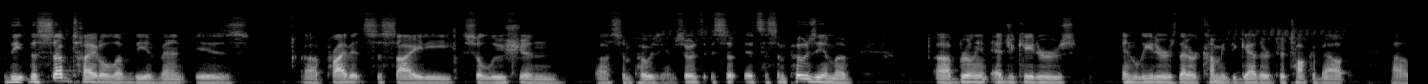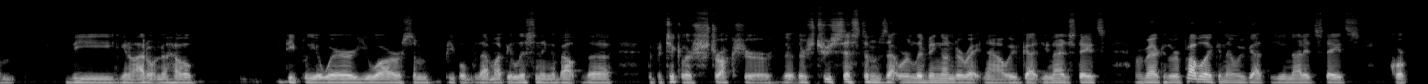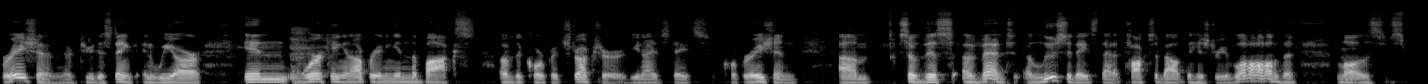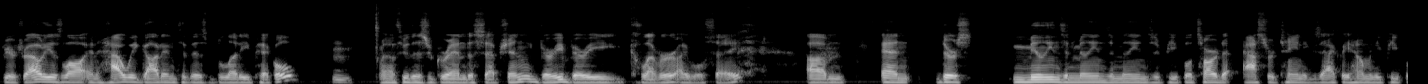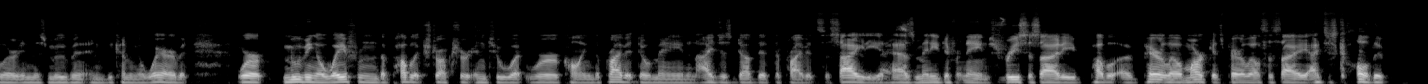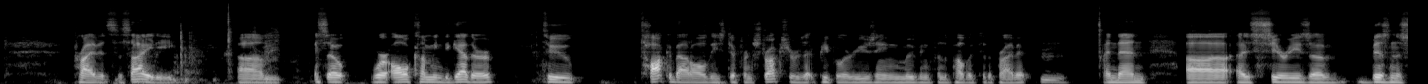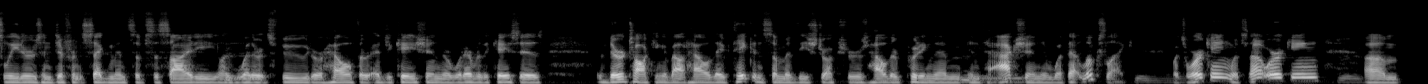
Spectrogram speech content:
the, the subtitle of the event is uh, Private Society Solution uh, Symposium. So it's, it's, a, it's a symposium of uh, brilliant educators and leaders that are coming together to talk about um, the, you know, I don't know how deeply aware you are, some people that might be listening about the the particular structure. There's two systems that we're living under right now. We've got United States of America, the Republic, and then we've got the United States Corporation. They're two distinct, and we are in working and operating in the box of the corporate structure, the United States Corporation. Um, so this event elucidates that. It talks about the history of law, the law's spirituality is law, and how we got into this bloody pickle. Mm. Uh, through this grand deception. Very, very clever, I will say. Um, and there's millions and millions and millions of people. It's hard to ascertain exactly how many people are in this movement and becoming aware, but we're moving away from the public structure into what we're calling the private domain. And I just dubbed it the private society. It has many different names free society, public, uh, parallel markets, parallel society. I just called it private society. Um, so we're all coming together to talk about all these different structures that people are using moving from the public to the private mm. and then uh, a series of business leaders in different segments of society like mm-hmm. whether it's food or health or education or whatever the case is they're talking about how they've taken some of these structures how they're putting them mm-hmm. into action and what that looks like mm-hmm. what's working what's not working mm. um,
